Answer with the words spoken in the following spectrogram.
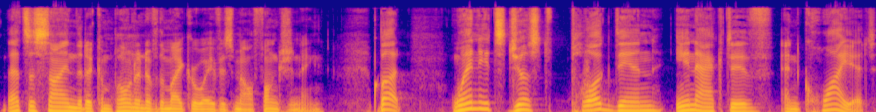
that's a sign that a component of the microwave is malfunctioning. But when it's just plugged in, inactive, and quiet,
